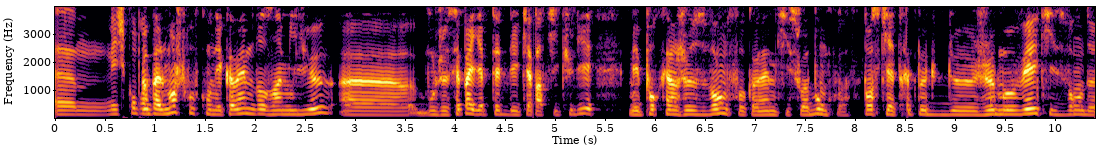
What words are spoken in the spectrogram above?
euh, mais je comprends. Globalement je trouve qu'on est quand même dans un milieu bon je sais pas il y a peut-être des cas particuliers mais pour qu'un jeu se vende faut quand même qu'il soit bon quoi. Je pense qu'il y a très peu de jeux mauvais qui se vendent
